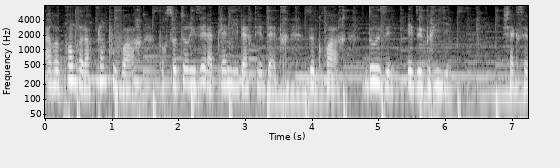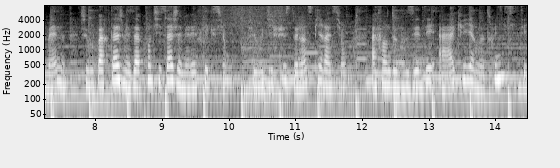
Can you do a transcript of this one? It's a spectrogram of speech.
à reprendre leur plein pouvoir pour s'autoriser la pleine liberté d'être, de croire, d'oser et de briller. Chaque semaine, je vous partage mes apprentissages et mes réflexions. Je vous diffuse de l'inspiration afin de vous aider à accueillir votre unicité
